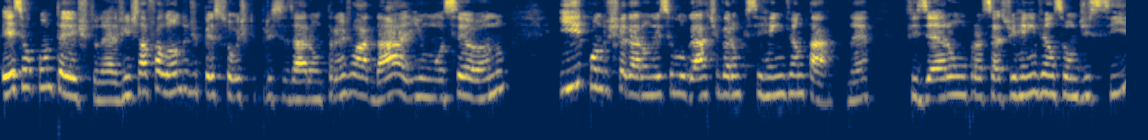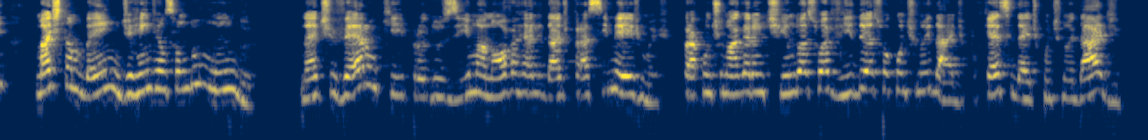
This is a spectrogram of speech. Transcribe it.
esse é o contexto, né? A gente está falando de pessoas que precisaram transladar aí um oceano e, quando chegaram nesse lugar, tiveram que se reinventar, né? Fizeram um processo de reinvenção de si, mas também de reinvenção do mundo, né, tiveram que produzir uma nova realidade para si mesmas, para continuar garantindo a sua vida e a sua continuidade, porque essa ideia de continuidade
